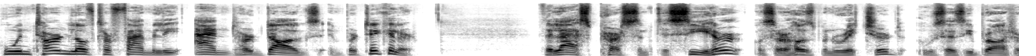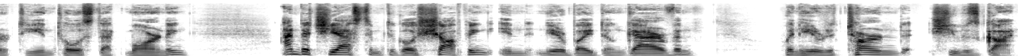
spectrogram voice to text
who in turn loved her family and her dogs in particular. The last person to see her was her husband Richard, who says he brought her tea and toast that morning, and that she asked him to go shopping in nearby Dungarvan. When he returned, she was gone.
